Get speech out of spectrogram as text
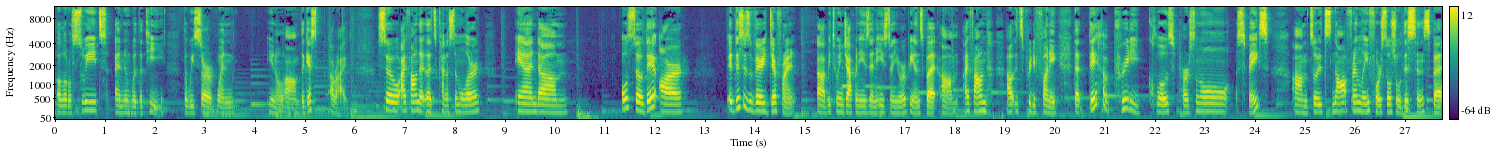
a little sweet and then with the tea that we serve when, you know, um, the guests arrived. So I found that that's kind of similar. And um, also, they are, it, this is a very different uh, between Japanese and Eastern Europeans, but um, I found out it's pretty funny that they have a pretty close personal space. Um, so it's not friendly for social distance, but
